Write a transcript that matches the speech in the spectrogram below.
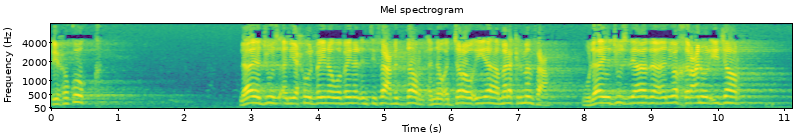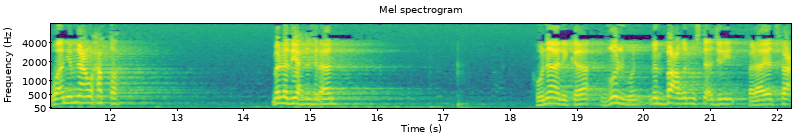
في حقوق لا يجوز أن يحول بينه وبين الانتفاع بالدار لأنه أجره إياها ملك المنفعة. ولا يجوز لهذا أن يؤخر عنه الإيجار وأن يمنعه حقه. ما الذي يحدث الآن؟ هنالك ظلم من بعض المستأجرين فلا يدفع.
